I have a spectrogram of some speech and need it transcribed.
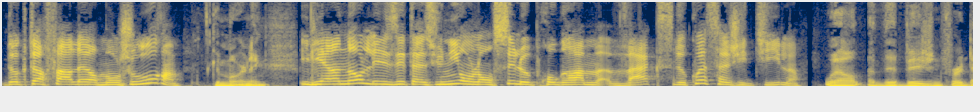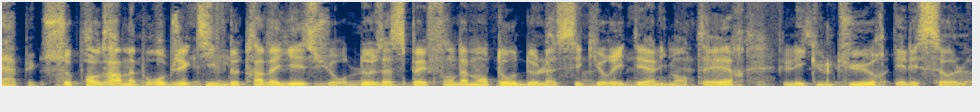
Docteur Farler, bonjour. Good morning. Il y a un an, les États-Unis ont lancé le programme VAX. De quoi s'agit-il? Well, the vision for adaptive Ce programme a pour objectif de travailler sur deux aspects fondamentaux de la sécurité alimentaire, les cultures et les sols.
